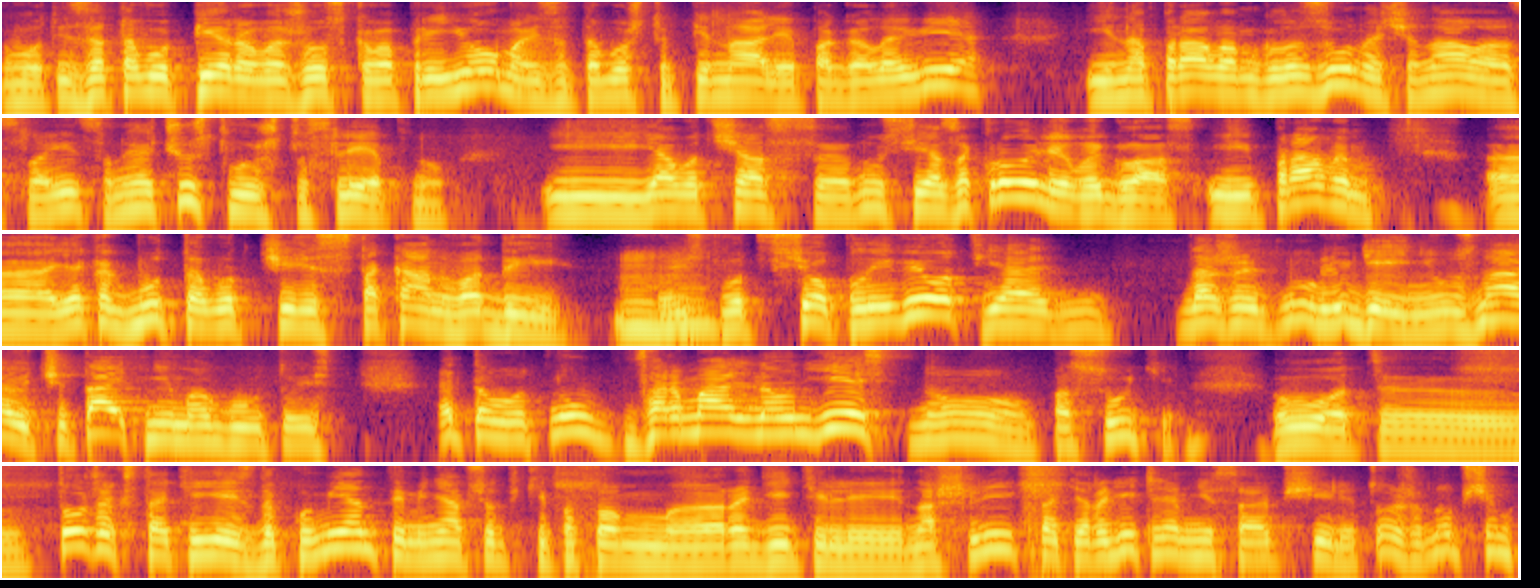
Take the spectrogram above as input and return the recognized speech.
Вот, из-за того первого жесткого приема, из-за того, что пинали по голове, и на правом глазу начинало отслоиться. Но я чувствую, что слепну. И я вот сейчас, ну, я закрою левый глаз, и правым э, я как будто вот через стакан воды. Угу. То есть вот все плывет, я даже ну, людей не узнаю, читать не могу. То есть это вот, ну, формально он есть, но по сути. Вот. Э, тоже, кстати, есть документы. Меня все-таки потом э, родители нашли. Кстати, родителям не сообщили тоже. Ну, в общем,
